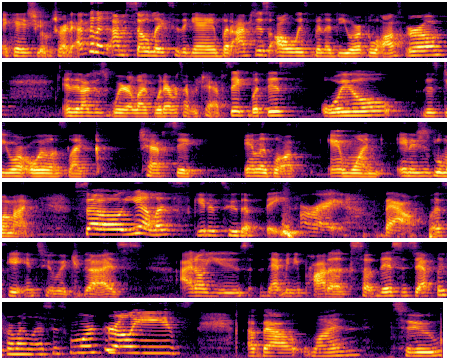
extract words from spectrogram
in case you haven't tried it. I feel like I'm so late to the game, but I've just always been a Dior gloss girl. And then I just wear like whatever type of chapstick. But this oil, this Dior oil is like chapstick and lip gloss in one. And it just blew my mind. So yeah, let's get into the face. All right, bow. Let's get into it, you guys. I don't use that many products. So this is definitely for my less is more girlies. About one, two,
